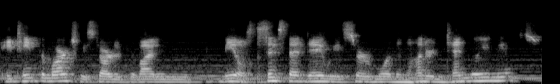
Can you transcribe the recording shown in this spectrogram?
18th of March, we started providing meals. Since that day, we've served more than 110 million meals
